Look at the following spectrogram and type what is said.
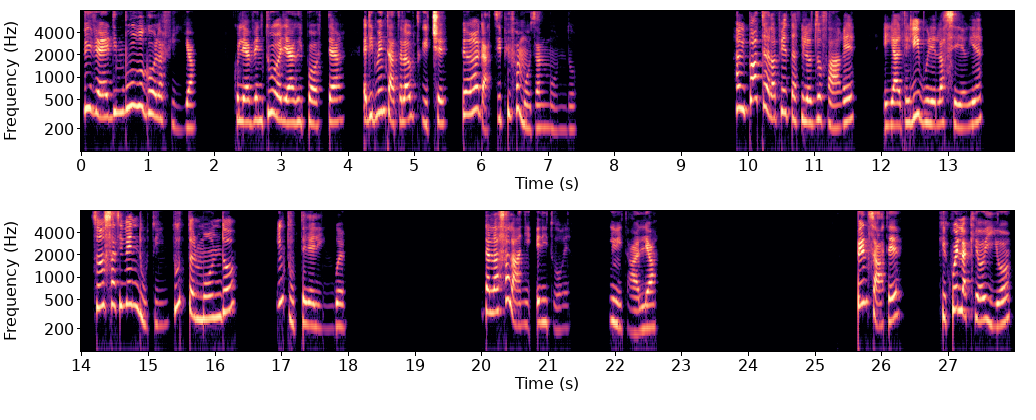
vive a Edimburgo la figlia. Con le avventure di Harry Potter è diventata l'autrice per ragazzi più famosa al mondo. Harry Potter e la pietra filosofare e gli altri libri della serie sono stati venduti in tutto il mondo in tutte le lingue. Dalla Salani Editore, in Italia. Pensate che quella che ho io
